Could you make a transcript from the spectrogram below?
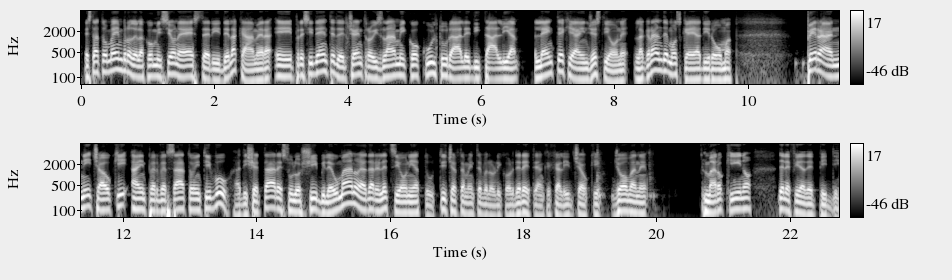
è stato membro della Commissione Esteri della Camera e presidente del Centro Islamico Culturale d'Italia, l'ente che ha in gestione la Grande Moschea di Roma. Per anni Chauchi ha imperversato in tv a discettare sullo scibile umano e a dare lezioni a tutti. Certamente ve lo ricorderete anche Khalid Chauchi, giovane marocchino delle fila del PD.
